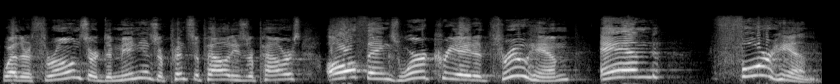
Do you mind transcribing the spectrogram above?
whether thrones or dominions or principalities or powers, all things were created through him and for him.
